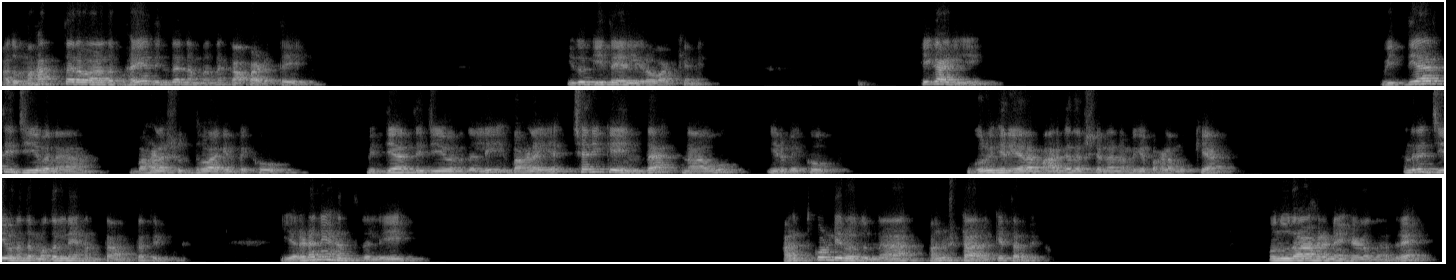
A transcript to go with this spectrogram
ಅದು ಮಹತ್ತರವಾದ ಭಯದಿಂದ ನಮ್ಮನ್ನ ಕಾಪಾಡುತ್ತೆ. ಇದು ಗೀತೆಯಲ್ಲಿರೋ ವಾಕ್ಯನೇ. ಹೀಗಾಗಿ, ವಿದ್ಯಾರ್ಥಿ ಜೀವನ ಬಹಳ ಶುದ್ಧವಾಗಿರ್ಬೇಕು. ವಿದ್ಯಾರ್ಥಿ ಜೀವನದಲ್ಲಿ ಬಹಳ ಎಚ್ಚರಿಕೆಯಿಂದ ನಾವು ಇರಬೇಕು. ಗುರು ಹಿರಿಯರ ಮಾರ್ಗದರ್ಶನ ನಮಗೆ ಬಹಳ ಮುಖ್ಯ. ಅಂದ್ರೆ ಜೀವನದ ಮೊದಲನೇ ಹಂತ ಅಂತ ತಿಳ್ಕೊ ಎರಡನೇ ಹಂತದಲ್ಲಿ ಅರ್ಥಕೊಂಡಿರೋದನ್ನ ಅನುಷ್ಠಾನಕ್ಕೆ ತರಬೇಕು. ಒಂದು ಉದಾಹರಣೆ ಹೇಳೋದಾದ್ರೆ,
